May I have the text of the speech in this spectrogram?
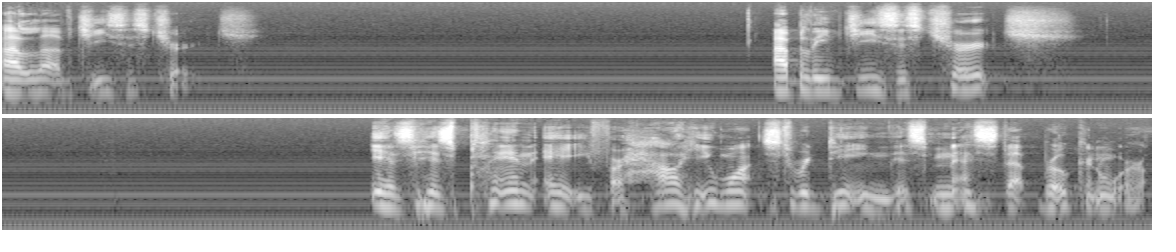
I love Jesus Church. I believe Jesus Church is his plan A for how he wants to redeem this messed up, broken world.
